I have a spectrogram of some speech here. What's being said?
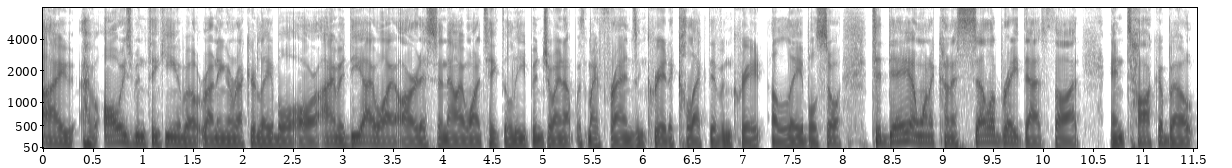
I have always been thinking about running a record label, or I'm a DIY artist and now I want to take the leap and join up with my friends and create a collective and create a label. So today I want to kind of celebrate that thought and talk about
